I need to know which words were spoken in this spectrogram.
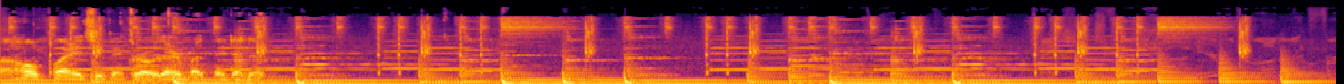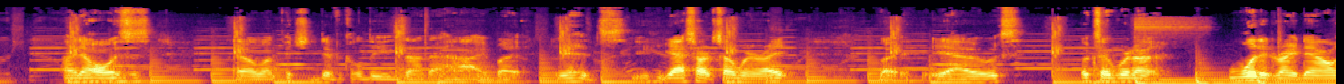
uh, home play and see if they throw it there, but they didn't. I know this is. I know my pitching difficulty is not that high, but it's you gotta start somewhere, right? But yeah, it looks looks like we're not winning right now,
